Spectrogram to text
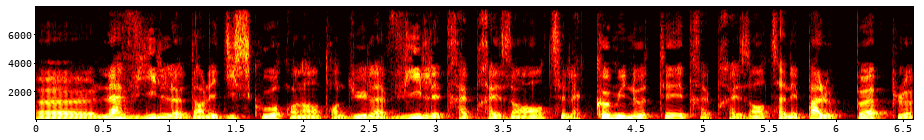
euh, la ville dans les discours qu'on a entendus, la ville est très présente, c'est la communauté est très présente, ça n'est pas le peuple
